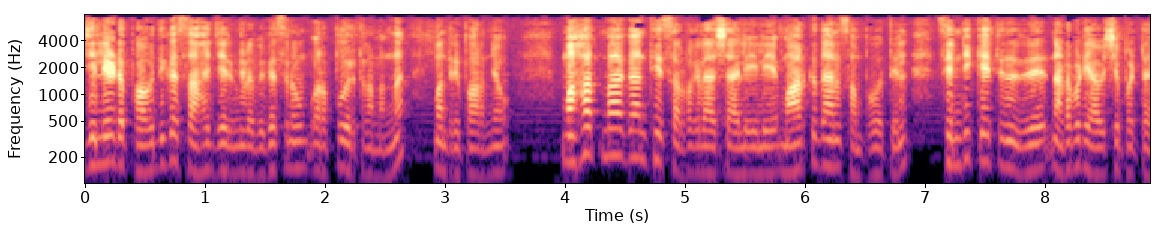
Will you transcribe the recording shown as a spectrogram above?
ജില്ലയുടെ ഭൌതിക സാഹചര്യങ്ങളുടെ വികസനവും ഉറപ്പുവരുത്തണമെന്ന് മന്ത്രി പറഞ്ഞു. മഹാത്മാഗാന്ധി സർവകലാശാലയിലെ മാർക്ക്ദാന സംഭവത്തിൽ സിൻഡിക്കേറ്റിനെതിരെ നടപടി ആവശ്യപ്പെട്ട്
